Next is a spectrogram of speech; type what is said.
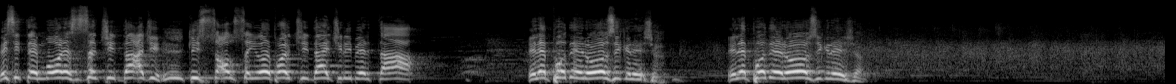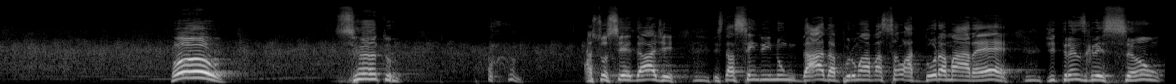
esse temor, essa santidade que só o Senhor pode te dar e te libertar. Ele é poderoso, igreja. Ele é poderoso, igreja. Oh, santo. A sociedade está sendo inundada por uma avassaladora maré de transgressão,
